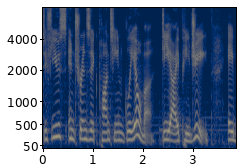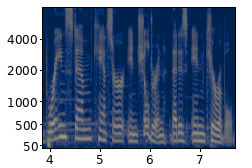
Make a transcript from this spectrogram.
diffuse intrinsic pontine glioma, DIPG, a brainstem cancer in children that is incurable.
